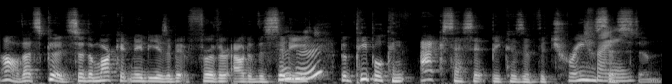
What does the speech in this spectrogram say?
Oh, that's good. So the market maybe is a bit further out of the city, mm-hmm. but people can access it because of the train, Train. system.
